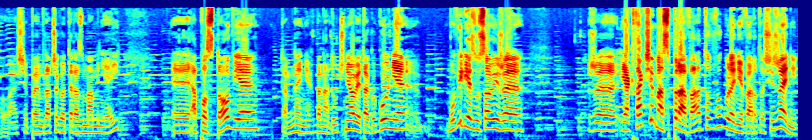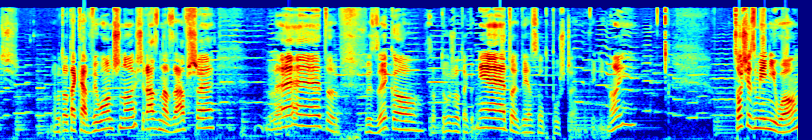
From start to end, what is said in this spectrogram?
bo właśnie powiem dlaczego teraz ma mniej, e, apostowie, tam nie, nie chyba naduczniowie, tak ogólnie, mówili Jezusowi, że, że jak tak się ma sprawa, to w ogóle nie warto się żenić. Bo to taka wyłączność, raz na zawsze, eee, to ryzyko, za dużo tego. Nie, to ja sobie odpuszczę, mówili. No i co się zmieniło?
